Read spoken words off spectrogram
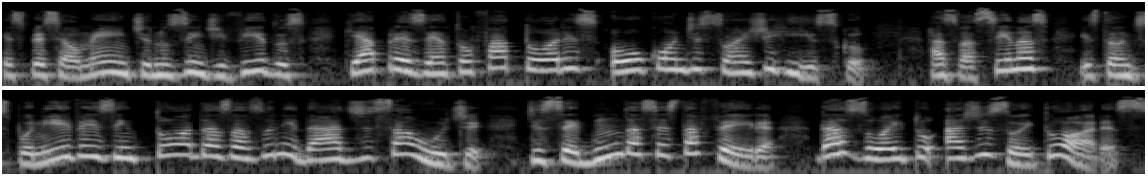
especialmente nos indivíduos que apresentam fatores ou condições de risco. As vacinas estão disponíveis em todas as unidades de saúde, de segunda a sexta-feira, das 8 às 18 horas.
